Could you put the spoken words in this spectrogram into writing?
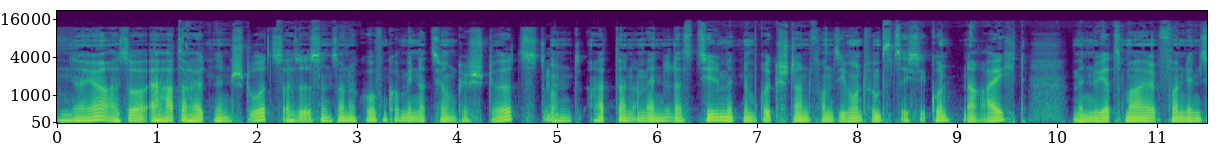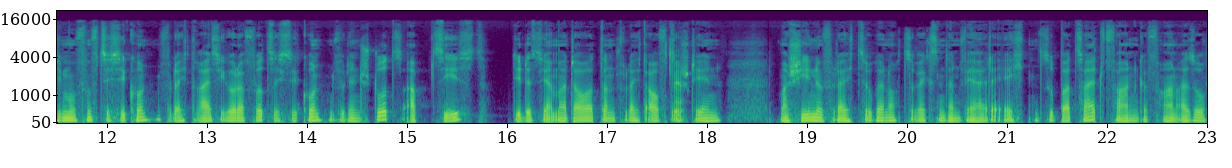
Naja, also er hatte halt einen Sturz, also ist in so einer Kurvenkombination gestürzt mhm. und hat dann am Ende das Ziel mit einem Rückstand von 57 Sekunden erreicht. Wenn du jetzt mal von den 57 Sekunden vielleicht 30 oder 40 Sekunden für den Sturz abziehst, die das ja immer dauert, dann vielleicht aufzustehen, ja. Maschine vielleicht sogar noch zu wechseln, dann wäre er echt ein super Zeitfahren gefahren. Also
